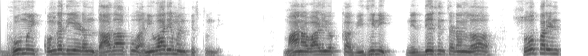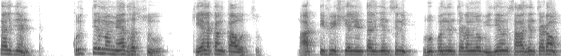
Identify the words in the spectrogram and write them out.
భూమిని కొంగదీయడం దాదాపు అనివార్యమనిపిస్తుంది. మానవాళి యొక్క విధిని నిర్దేశించడంలో సూపర్ ఇంటెలిజెంట్ కృత్రిమ మేధస్సు కీలకం కావచ్చు. ఆర్టిఫిషియల్ ఇంటెలిజెన్స్ని రూపొందించడంలో విజయం సాధించడం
